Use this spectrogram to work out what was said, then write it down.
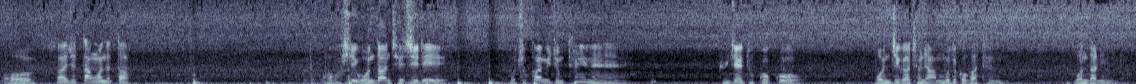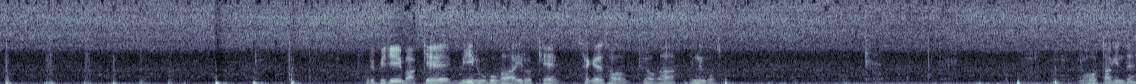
어, 사이즈 딱 딱. 아, 확실히 원단 재질이 뭐 촉감이 좀 틀리네. 굉장히 두껍고 먼지가 전혀 안 묻을 것 같은 원단입니다. 우리 미디에 맞게 미니 로고가 이렇게 색에서 들어가 있는 거죠. 어, 딱인데?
